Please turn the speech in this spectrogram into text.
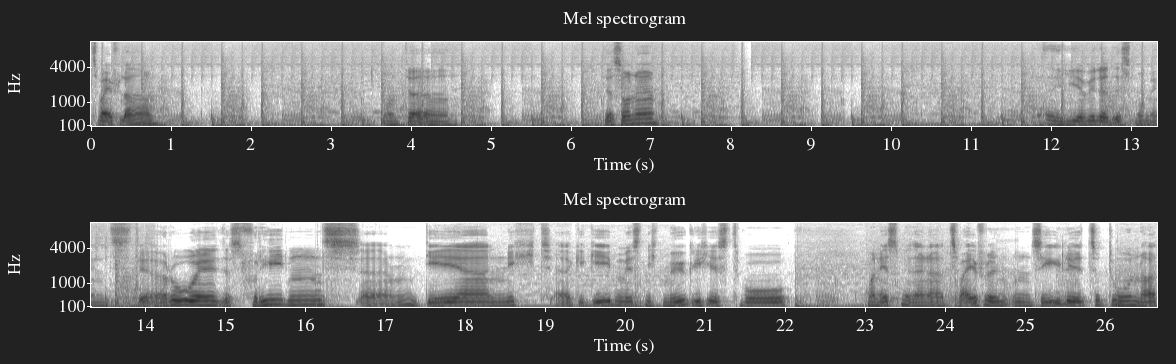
Zweifler unter äh, der Sonne. Äh, hier wieder das Moment der Ruhe, des Friedens, ähm, der nicht äh, gegeben ist, nicht möglich ist, wo man es mit einer zweifelnden Seele zu tun hat,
